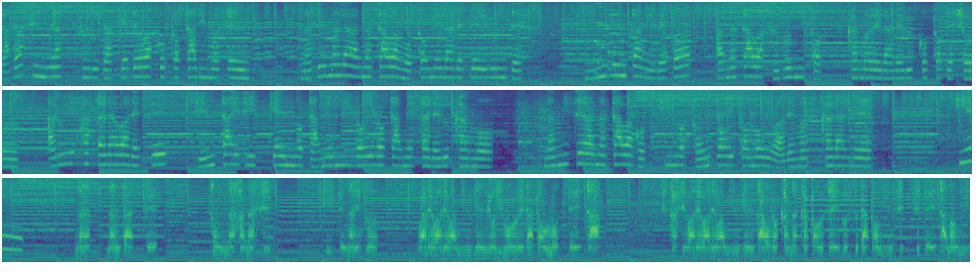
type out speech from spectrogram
ただ侵略するだけでは事足りません。なぜならあなたは求められているんです。人間が見れば、あなたはすぐにとっ捕まえられることでしょう。あるいはさらわれて、人体実験のために色々試されるかも。何せあなたはごっきの存在とも言われますからね。ひえー。な、なんだって。そんな話。聞いてないぞ。我々は人間よりも上だと思っていた。しかし我々は人間が愚かな下等生物だと認識していたのに、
